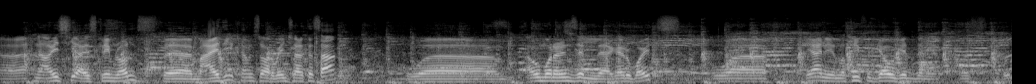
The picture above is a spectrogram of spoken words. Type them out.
إحنا Icy ice cream rolls في معادي 45 شارع 9 وأول مرة ننزل Cairo Bites. ويعني لطيف الجو جدا يعني. بس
